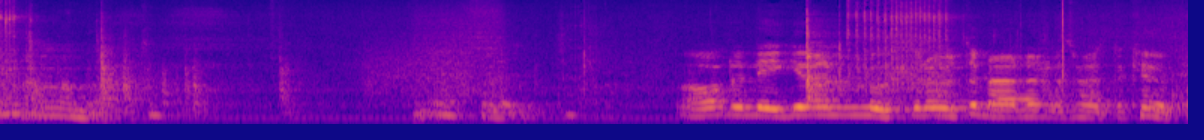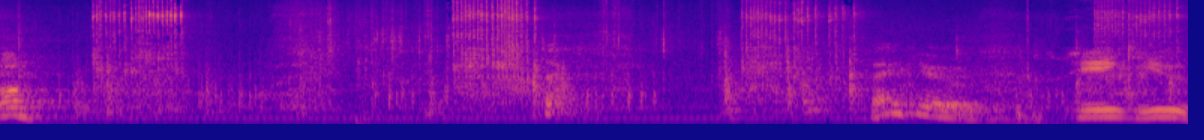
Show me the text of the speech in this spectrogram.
En annan mutter. Det är för lite. Ja, det ligger en mutter ute där den som heter Kupan. Thank you. Thank you.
